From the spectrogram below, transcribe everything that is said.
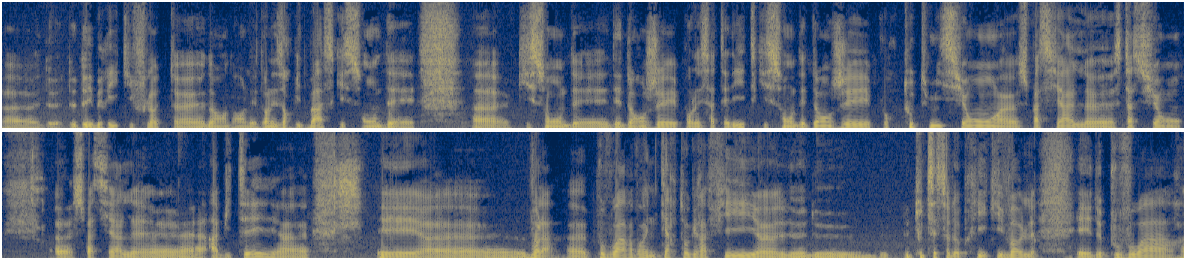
de, de, débris qui flottent dans dans les dans les orbites basses, qui sont des qui sont des, dangers pour les satellites, qui sont des dangers pour toute mission euh, spatiale, euh, station euh, spatiale habitée. et voilà, pouvoir avoir une cartographie de, toutes ces saloperies qui volent et de pouvoir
